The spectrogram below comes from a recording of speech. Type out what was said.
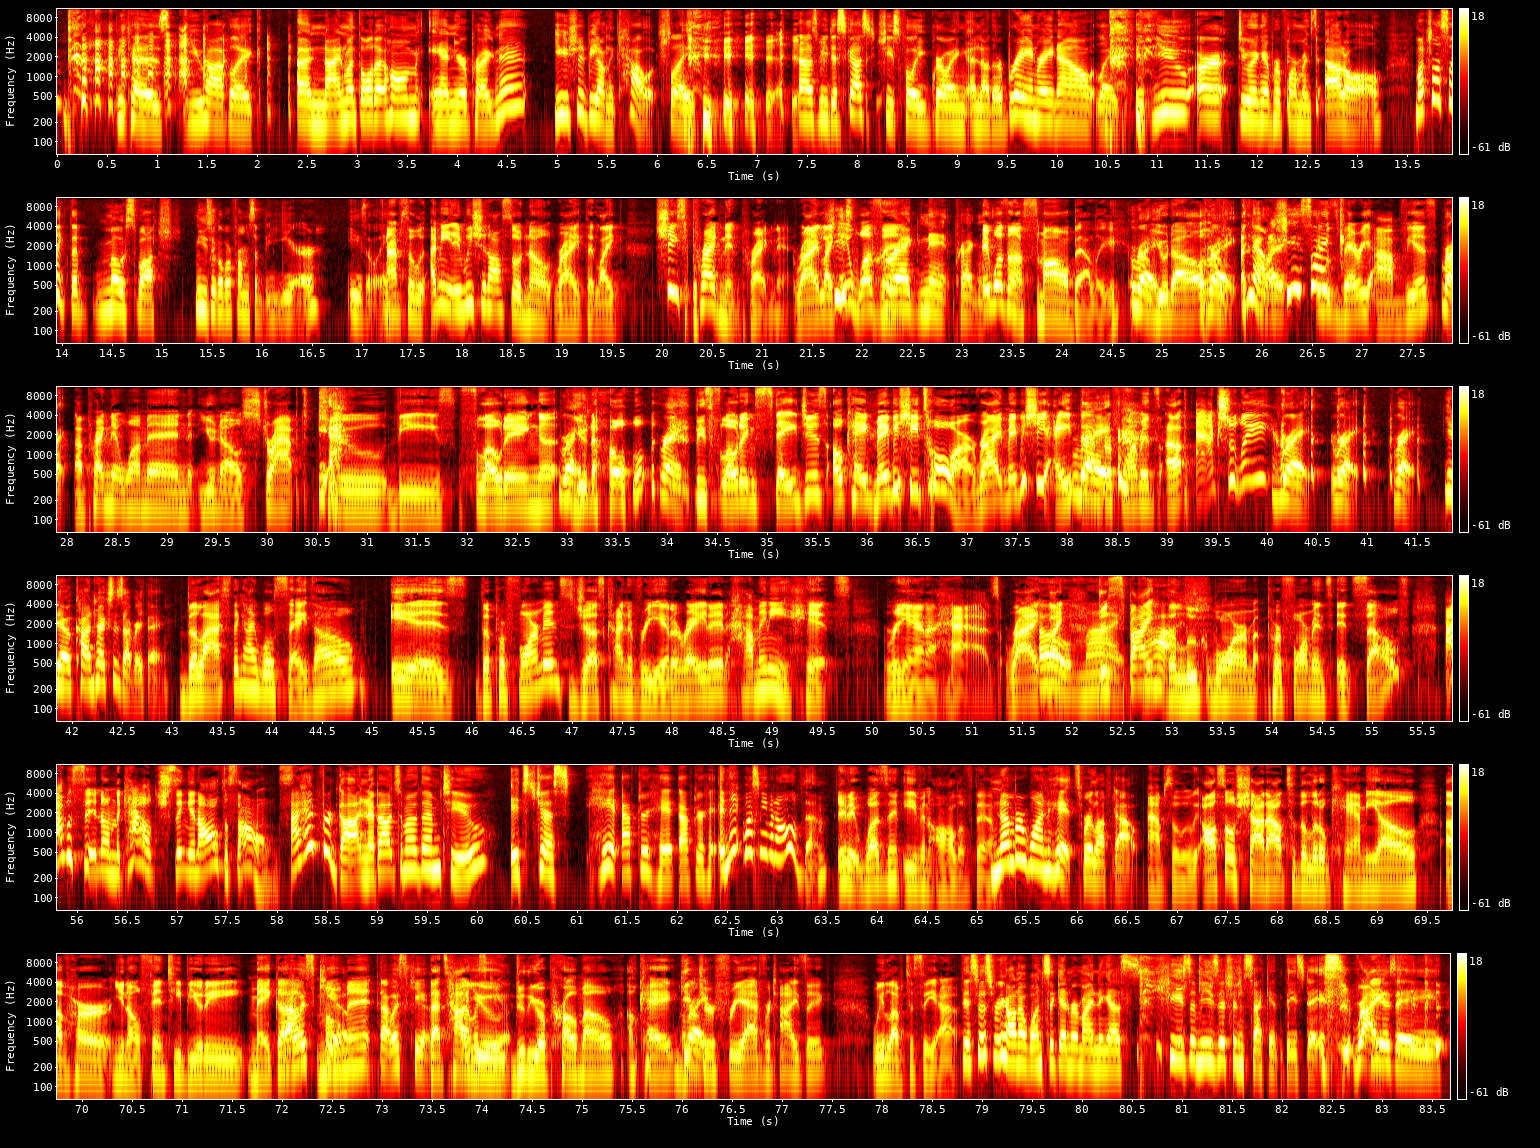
because you have like a nine month old at home and you're pregnant. You should be on the couch. Like, as we discussed, she's fully growing another brain right now. Like, if you are doing a performance at all, much less like the most watched musical performance of the year, easily. Absolutely. I mean, and we should also note, right, that like she's pregnant, pregnant, right? Like She's it wasn't pregnant, pregnant. It wasn't a small belly, Right. You know, Right. No, she's it like- was very obvious, Right. A pregnant woman, you know, strapped to these floating, Right. you know, Right. these floating stages. Okay, maybe she tore, right? Maybe she ate that Right. performance up. Actually, right, right, right. You know, context is everything. the last thing I will say though is the performance just kind of reiterated how many hits Rihanna has, right? Oh like despite the lukewarm performance itself, I was sitting on the couch singing all the songs. I had forgotten about some of them too. It's just hit after hit after hit. And it wasn't even all of them. and it wasn't even all of them. Number one hits were left out. Absolutely. Also, shout out to the little cameo of her, you know, Fenty Beauty makeup That was cute. moment. That was cute. That's how That you cute. do your promo, okay? Get Right. your free advertising. We love to see it. This was Rihanna once again reminding us she's a musician second these days. Right. She is a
